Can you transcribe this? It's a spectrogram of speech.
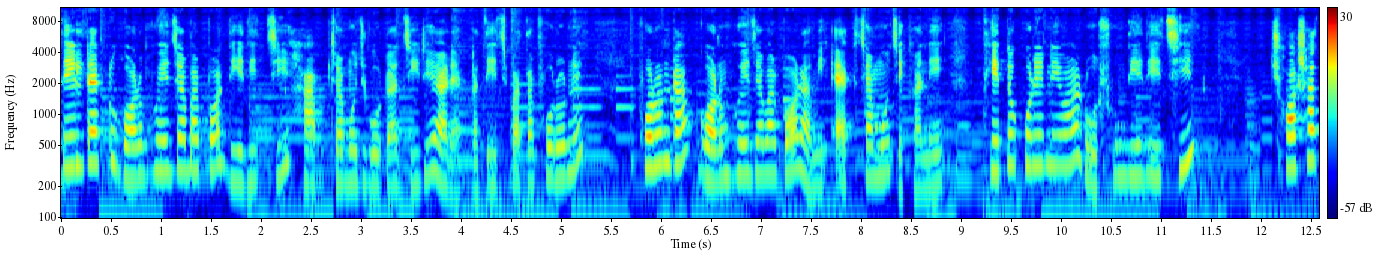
তেলটা একটু গরম হয়ে যাবার পর দিয়ে দিচ্ছি হাফ চামচ গোটা জিরে আর একটা তেজপাতা ফোড়নে। ফোড়নটা গরম হয়ে যাবার পর আমি এক চামচ এখানে থেতো করে নেওয়া রসুন দিয়ে দিয়েছি। ছ সাত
